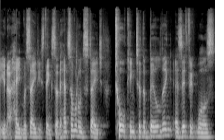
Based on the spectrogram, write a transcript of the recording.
you know hey Mercedes thing. So they had someone on stage talking to the building as if it was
